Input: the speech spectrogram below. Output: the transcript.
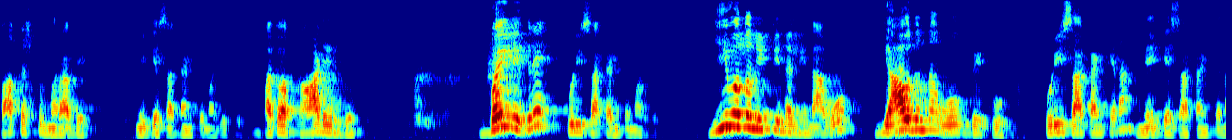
ಸಾಕಷ್ಟು ಮರ ಬೇಕು ಮೇಕೆ ಸಾಕಾಣಿಕೆ ಮಾಡಲಿಕ್ಕೆ. ಅಥವಾ ಕಾಡಿರಬೇಕು ಬೈಲಿದ್ರೆ ಕುರಿ ಸಾಕಾಣಿಕೆ ಮಾಡಬೇಕು ಈ ಒಂದು ನಿಟ್ಟಿನಲ್ಲಿ ನಾವು ಯಾವುದನ್ನ ಹೋಗ್ಬೇಕು? ಕುರಿ ಸಾಕಾಣಿಕೆನ, ಮೇಕೆ ಸಾಕಾಣಿಕೆನ,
